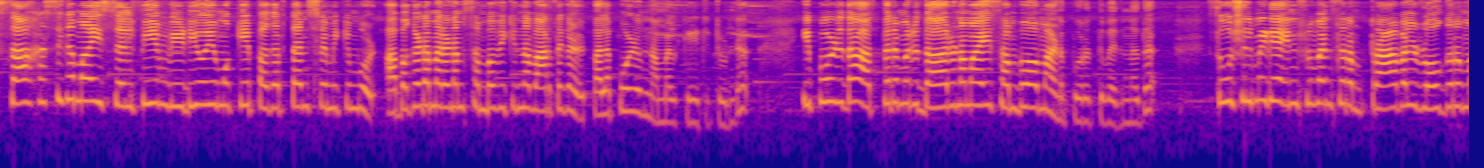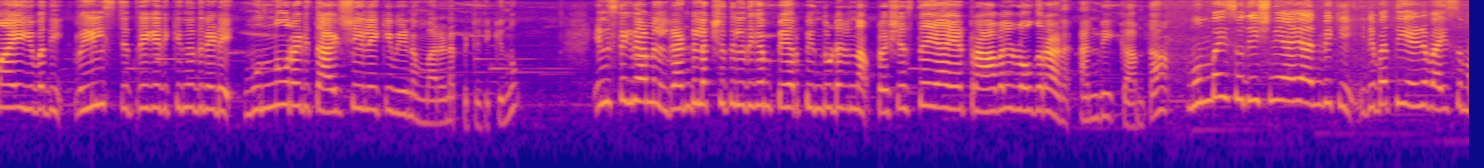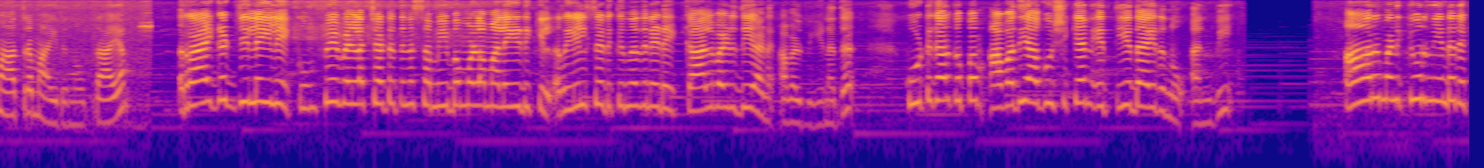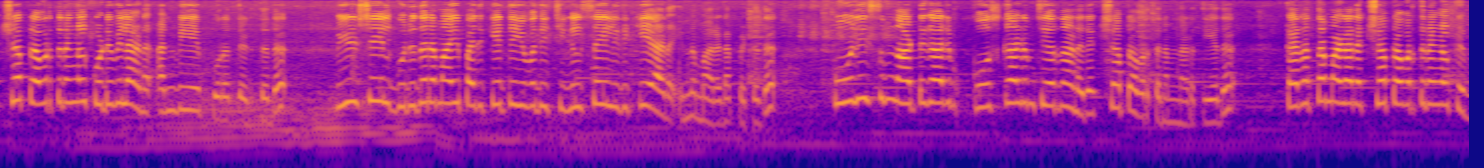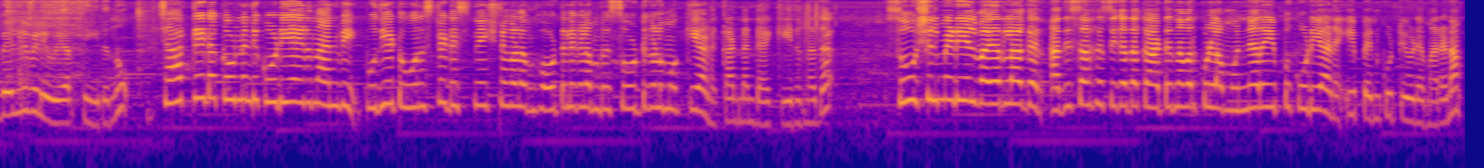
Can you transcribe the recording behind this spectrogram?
സാഹസികമായി സെൽഫിയും വീഡിയോയും ഒക്കെ പകർത്താൻ ശ്രമിക്കുമ്പോൾ അപകടമരണം സംഭവിക്കുന്ന വാർത്തകൾ പലപ്പോഴും നമ്മൾ കേട്ടിട്ടുണ്ട്. ഇപ്പോഴിതാ അത്തരമൊരു ദാരുണമായ സംഭവമാണ് പുറത്തു വരുന്നത്. സോഷ്യൽ മീഡിയ ഇൻഫ്ലുവൻസറും ട്രാവൽ വ്ളോഗറുമായ യുവതി റീൽസ് ചിത്രീകരിക്കുന്നതിനിടെ മുന്നൂറടി താഴ്ചയിലേക്ക് വീണ് മരണപ്പെട്ടിരിക്കുന്നു. ഇൻസ്റ്റഗ്രാമിൽ രണ്ട് ലക്ഷത്തിലധികം പേർ പിന്തുടരുന്ന പ്രശസ്തയായ ട്രാവൽ വ്ളോഗറാണ് അൻവി കാംതാർ മുംബൈ സ്വദേശിനിയായ അൻവിക്ക് ഇരുപത്തിയേഴ് വയസ്സ് മാത്രമായിരുന്നു പ്രായം. റായ്ഗഡ് ജില്ലയിലെ കുംഫെ വെള്ളച്ചാട്ടത്തിന് സമീപമുള്ള മലയിടുക്കിൽ റീൽസ് എടുക്കുന്നതിനിടെ കാൽ വഴുതിയാണ് അവൾ വീണത്. കൂട്ടുകാർക്കൊപ്പം അവധി ആഘോഷിക്കാൻ എത്തിയതായിരുന്നു അൻവി. ആറ് മണിക്കൂർ നീണ്ട രക്ഷാപ്രവർത്തനങ്ങൾക്കൊടുവിലാണ് അൻവിയെ പുറത്തെടുത്തത്. വീഴ്ചയിൽ ഗുരുതരമായി പരിക്കേറ്റ യുവതി ചികിത്സയിലിരിക്കെയാണ് ഇന്ന് മരണപ്പെട്ടത്. പോലീസും നാട്ടുകാരും കോസ്റ്റ് ഗാർഡും ചേർന്നാണ് രക്ഷാപ്രവർത്തനം നടത്തിയത്. കനത്ത മഴ രക്ഷാപ്രവർത്തനങ്ങൾക്ക് വെല്ലുവിളി ഉയർത്തിയിരുന്നു. ചാർട്ടേഡ് അക്കൗണ്ടന്റ് കൂടിയായിരുന്ന അൻവി പുതിയ ടൂറിസ്റ്റ് ഡെസ്റ്റിനേഷനുകളും ഹോട്ടലുകളും റിസോർട്ടുകളും ഒക്കെയാണ് കണ്ടന്റാക്കിയിരുന്നത് സോഷ്യൽ മീഡിയയിൽ വൈറലാകാൻ അതിസാഹസികത കാട്ടുന്നവർക്കുള്ള മുന്നറിയിപ്പ് കൂടിയാണ് ഈ പെൺകുട്ടിയുടെ മരണം.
